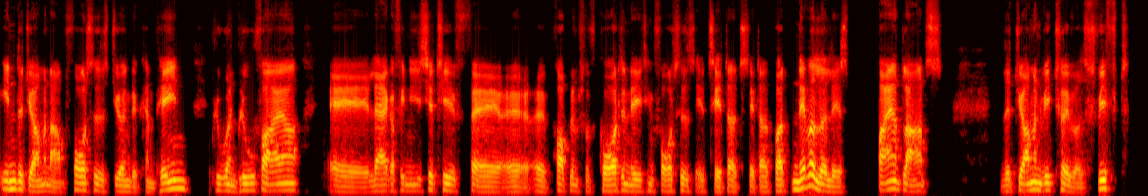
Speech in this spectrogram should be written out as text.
in the German armed forces during the campaign, blue and blue fire, uh, lack of initiative, uh, problems with coordinating forces, etc., etc. But nevertheless, by and large, the German victory was swift,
